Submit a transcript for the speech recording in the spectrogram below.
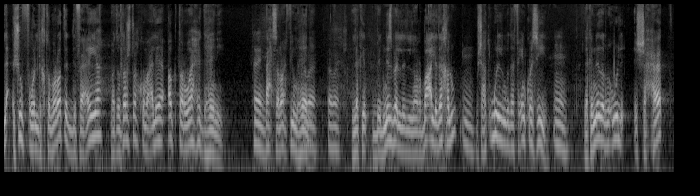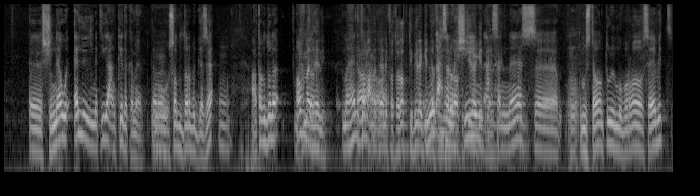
لا شوف هو الاختبارات الدفاعية ما تقدرش تحكم عليها أكتر واحد هاني. هاني. أحسن واحد فيهم هاني. تمام تمام. لكن بالنسبة للأربعة اللي دخلوا مش هتقول المدافعين كويسين. مم. لكن نقدر نقول الشحات آه، الشناوي قلل النتيجة عن كده كمان. وصد ضربة جزاء. أعتقد دول محمد هاني. ما هاني آه، طبعا. محمد هاني فترات كبيرة جدا نقول في أحسن وحشين جدا. أحسن ناس آه، مستواهم طول المباراة ثابت.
